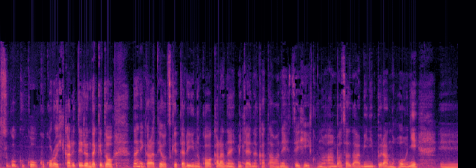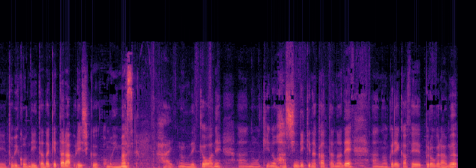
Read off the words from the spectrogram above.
すごくこう心惹かれてるんだけど何から手をつけたらいいのかわからないみたいな方はね是非このアンバサダーミニプランの方に、えー、飛び込んでいただけたら嬉しく思います。はい、なので今日はねあの昨日発信できなかったのであのクレイカフェプログラム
